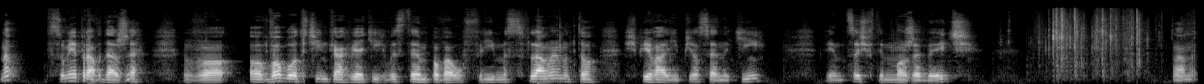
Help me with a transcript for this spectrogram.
No, w sumie prawda, że w, o, w obu odcinkach, w jakich występował Flim z Flamem, to śpiewali piosenki, więc coś w tym może być. Mamy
